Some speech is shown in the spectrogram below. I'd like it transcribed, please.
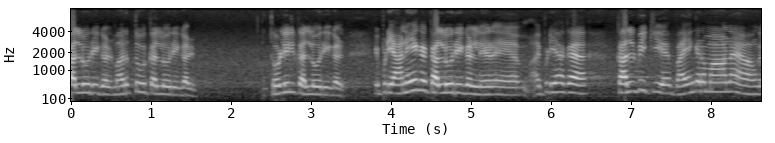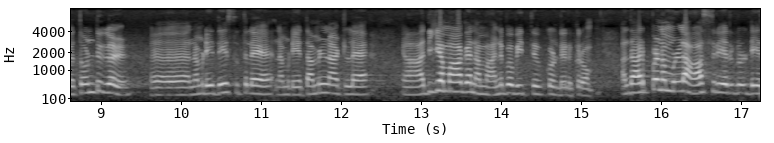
கல்லூரிகள் மருத்துவக் கல்லூரிகள் தொழில் கல்லூரிகள். இப்படி அநேக கல்லூரிகள் இப்படியாக கல்விக்கு பயங்கரமான அவங்க தொண்டுகள் நம்முடைய தேசத்தில் நம்முடைய தமிழ்நாட்டில் அதிகமாக நம்ம அனுபவித்து கொண்டிருக்கிறோம். அந்த அர்ப்பணமுள்ள ஆசிரியர்களுடைய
